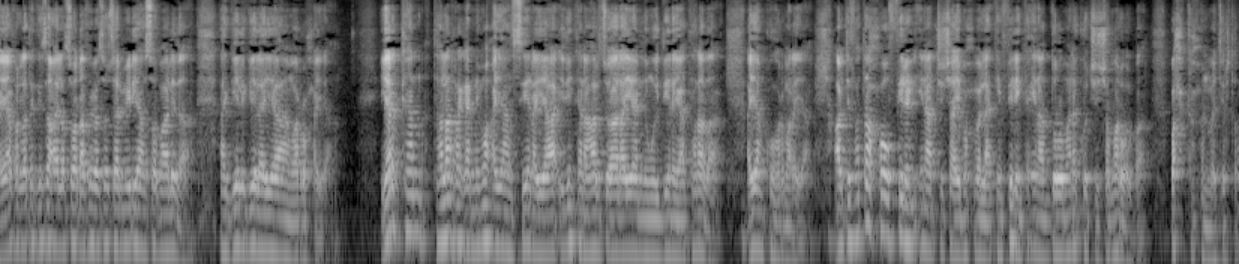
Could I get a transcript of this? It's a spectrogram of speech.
ayaa afar laatankii saaci la soo dhaafayba social mediaha soomaalida. Ha geeligeelaya ama ruxaya yarkan tala raganimo ayaan siinayaa idinkana hal su'aal ayaan idin weydiinayaa talada ayaan ku hormarayaa cabdifataaxow filin inaad jishaay maxmed laakiin filinka inaad dulmana ku jisho mar walba wax ka xun ma jirto.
